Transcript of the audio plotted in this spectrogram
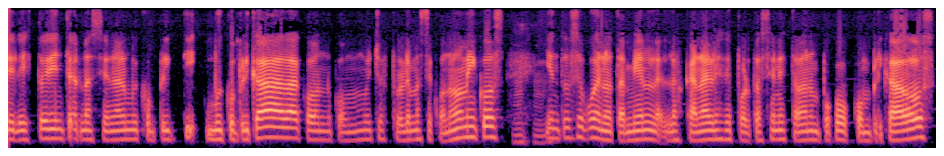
de, la historia internacional muy, muy complicada, con, con, muchos problemas económicos, y entonces bueno, también los canales de exportación estaban un poco complicados,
